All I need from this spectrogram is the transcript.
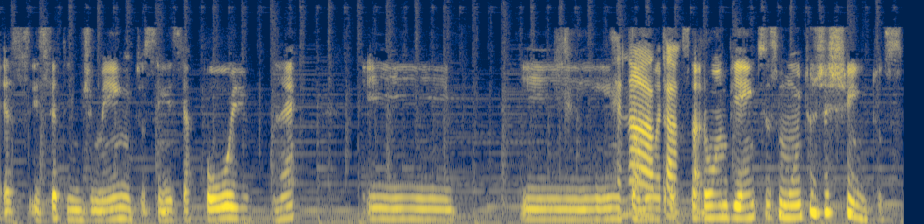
esse atendimento, sem esse apoio, né? E, e Renata, então eram ambientes muito distintos.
